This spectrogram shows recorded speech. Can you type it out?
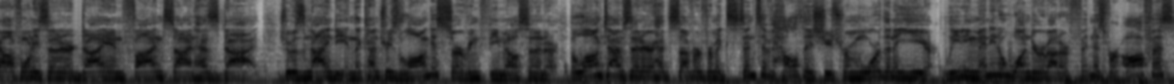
California Senator Dianne Feinstein has died. She was 90 and the country's longest serving female senator. The longtime senator had suffered from extensive health issues for more than a year, leading many to wonder about her fitness for office.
